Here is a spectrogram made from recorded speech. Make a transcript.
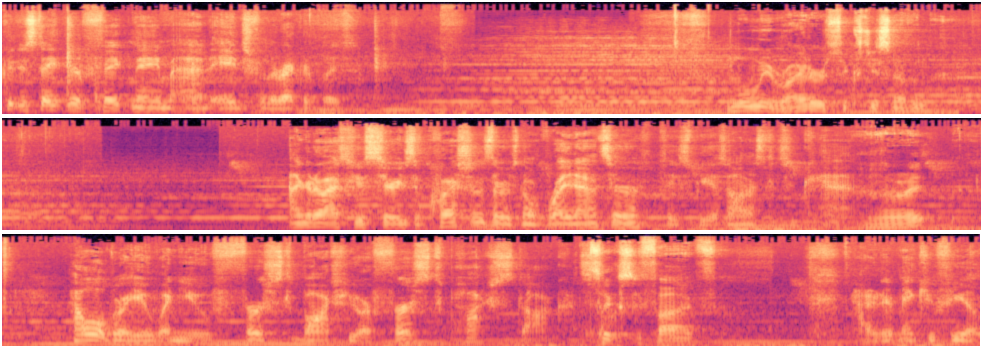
Could you state your fake name and age for the record, please? Lonely Rider, 67. I'm going to ask you a series of questions. There is no right answer. Please be as honest as you can. All right. How old were you when you first bought your first pot stock? 65. How did it make you feel?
